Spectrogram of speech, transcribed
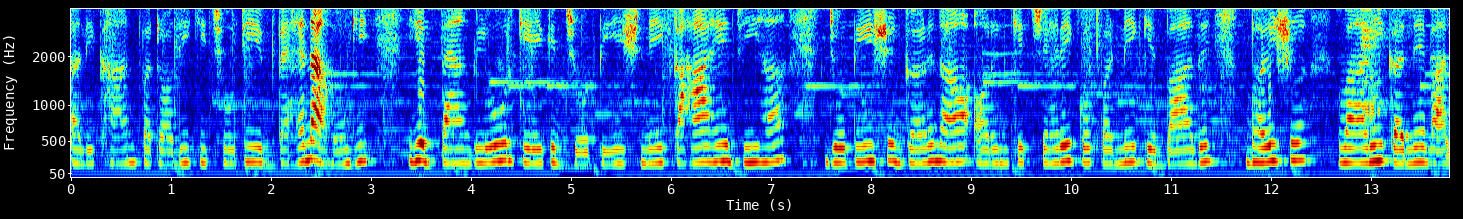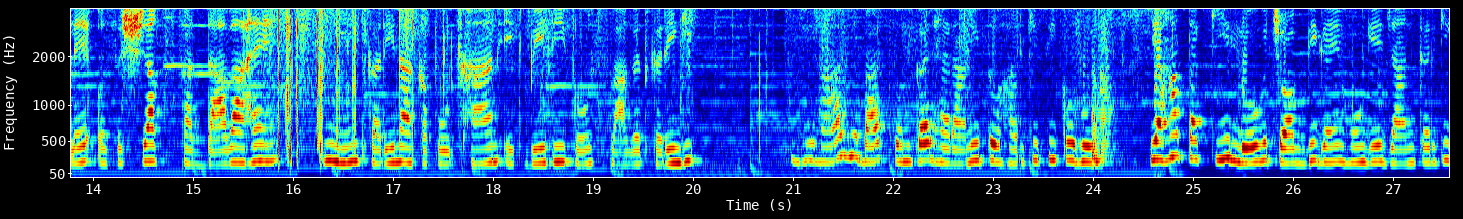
अली खान पटौदी की छोटी बहना होंगी। ये बेंगलोर के एक ज्योतिष ने कहा है, जी हाँ ज्योतिष गणना और उनके चेहरे को पढ़ने के बाद भविष्यवाणी करने वाले उस शख्स का दावा है। कि करीना कपूर खान एक बेटी को स्वागत करेंगी। जी हाँ ये बात सुनकर हैरानी तो हर किसी को हुई। यहाँ तक कि लोग चौक भी गए होंगे जानकर कि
